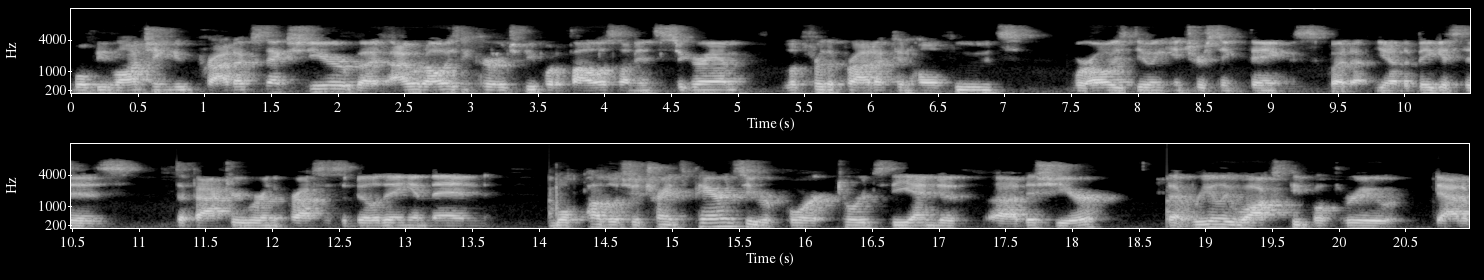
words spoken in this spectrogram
we'll be launching new products next year. But I would always encourage people to follow us on Instagram. Look for the product in Whole Foods. We're always doing interesting things, but uh, you know the biggest is the factory we're in the process of building, and then we'll publish a transparency report towards the end of uh, this year that really walks people through data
